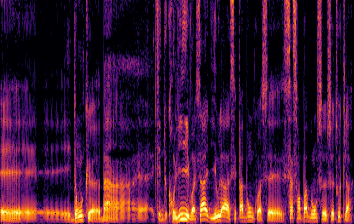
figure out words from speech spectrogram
Et, donc, euh, ben, Étienne de Crolly, il voit ça, il dit Oula, c'est pas bon, quoi, ça sent pas bon ce, truc-là.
